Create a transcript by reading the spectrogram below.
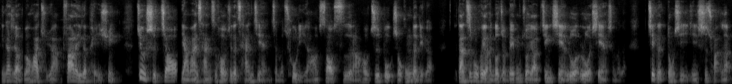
应该是叫文化局啊，发了一个培训。就是教养完蚕之后，这个蚕茧怎么处理，然后缫丝，然后织布，手工的这个。当然，织布会有很多准备工作，要经线、落落线什么的。这个东西已经失传了，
